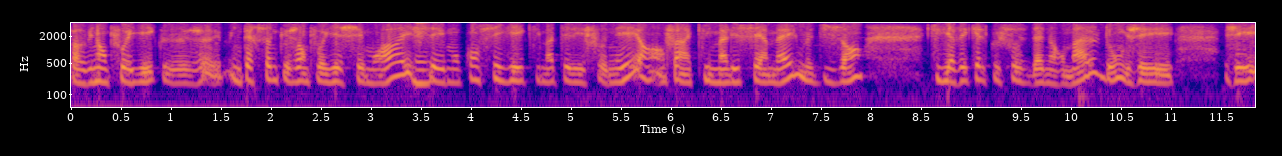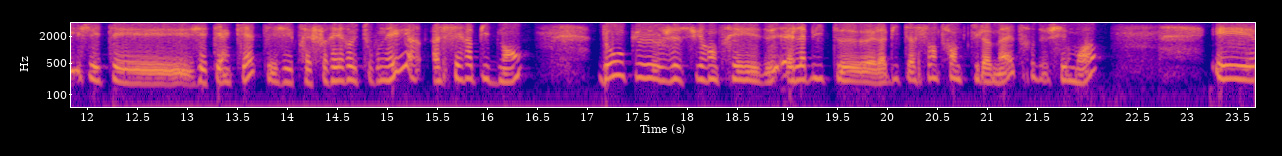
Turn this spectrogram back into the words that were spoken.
par une employée, que une personne que j'employais chez moi, et c'est mon conseiller qui m'a téléphoné, enfin qui m'a laissé un mail me disant qu'il y avait quelque chose d'anormal. Donc j'ai j'étais j'étais inquiète et j'ai préféré retourner assez rapidement. Donc euh, je suis rentrée. elle habite euh, elle habite à 130 km de chez moi. Et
